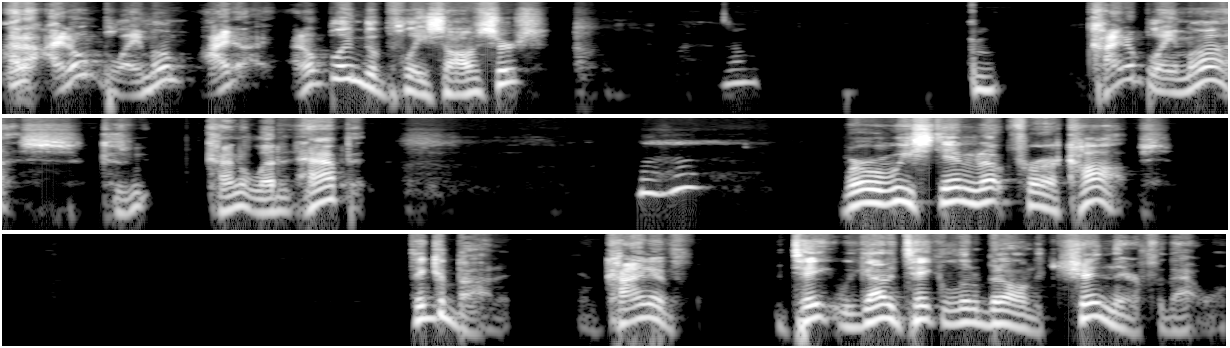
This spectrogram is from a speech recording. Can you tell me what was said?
I, don't- I don't blame them. I, I don't blame the police officers. No. I kind of blame us because we kind of let it happen. Mhm. Where were we standing up for our cops? Think about it. We're kind of take we got to take a little bit on the chin there for that one.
